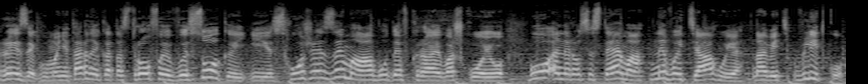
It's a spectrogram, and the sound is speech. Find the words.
Ризик гуманітарної катастрофи високий, і схоже, зима буде вкрай важкою, бо енергосистема не витягує навіть влітку.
